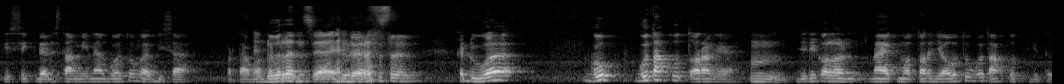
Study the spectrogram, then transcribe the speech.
Fisik dan stamina gue tuh nggak bisa. Pertama endurance ya Endurance. endurance. kedua gue gue takut orangnya. Hmm. Jadi kalau naik motor jauh tuh gue takut gitu.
